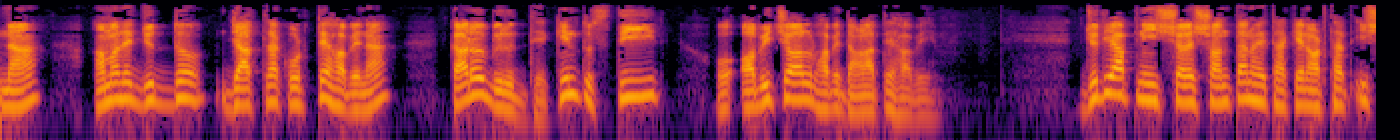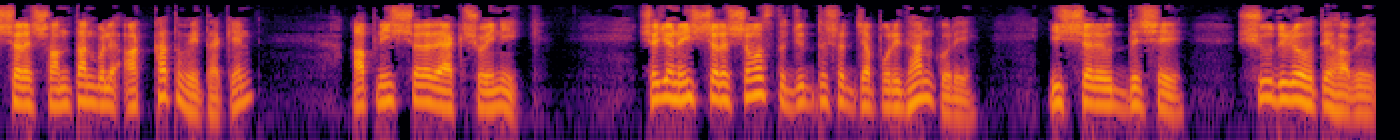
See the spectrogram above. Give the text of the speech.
না, আমাদের যুদ্ধ যাত্রা করতে হবে না কারও বিরুদ্ধে, কিন্তু স্থির ও অবিচলভাবে দাঁড়াতে হবে। যদি আপনি ঈশ্বরের সন্তান হয়ে থাকেন, অর্থাৎ ঈশ্বরের সন্তান বলে আখ্যাত হয়ে থাকেন, আপনি ঈশ্বরের এক সৈনিক। সেজন্য ঈশ্বরের সমস্ত যুদ্ধসজ্জা পরিধান করে ঈশ্বরের উদ্দেশ্যে সুদৃঢ় হতে হবে।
